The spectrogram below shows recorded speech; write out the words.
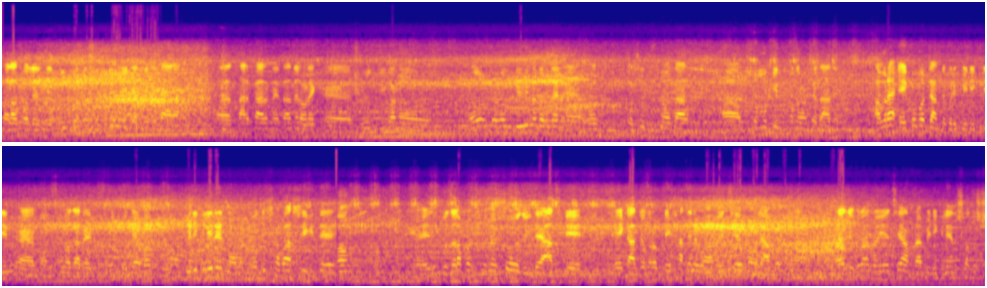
চলাচলের যে দুর্গত হয় এখান থেকে তারা তার কারণে তাদের অনেক রোগ জীবাণু এবং বিভিন্ন ধরনের অসুস্থতার সম্মুখীন হতে হচ্ছে তাদের আমরা এই খবর জানতে পারি বিডি ক্লিন কক্সবাজারের উদ্যোগে এবং বিডি ক্লিনের প্রতিষ্ঠা বার্ষিকীতে এবং উপজেলা প্রশাসনের সহযোগিতায় আজকে এই কার্যক্রমটি হাতে নেওয়া হয়েছে মহিলা আবর্জনা যেগুলো রয়েছে, আমরা পিডিক্লিনের সদস্য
